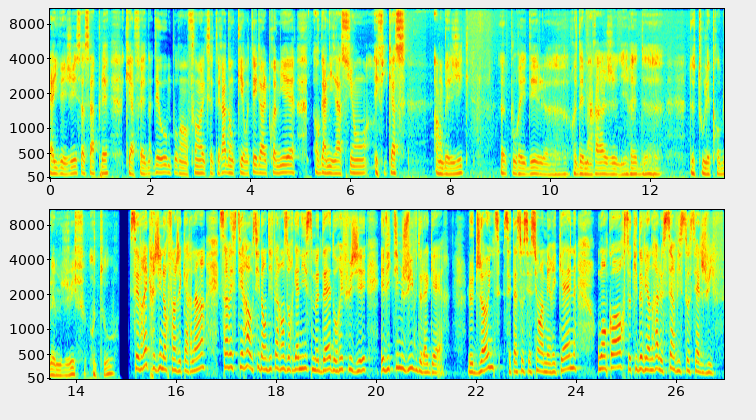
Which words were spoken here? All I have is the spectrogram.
l'IVG, ça s'appelait, qui a fait des homes pour enfants, etc. Donc qui ont été la première organisation efficace en Belgique euh, pour aider le redémarrage, je dirais, de, de tous les problèmes juifs autour. C'est vrai que Régine Orphin-Gécarlin s'investira aussi dans différents organismes d'aide aux réfugiés et victimes juives de la guerre. Le Joint, cette association américaine, ou encore ce qui deviendra le service social juif.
